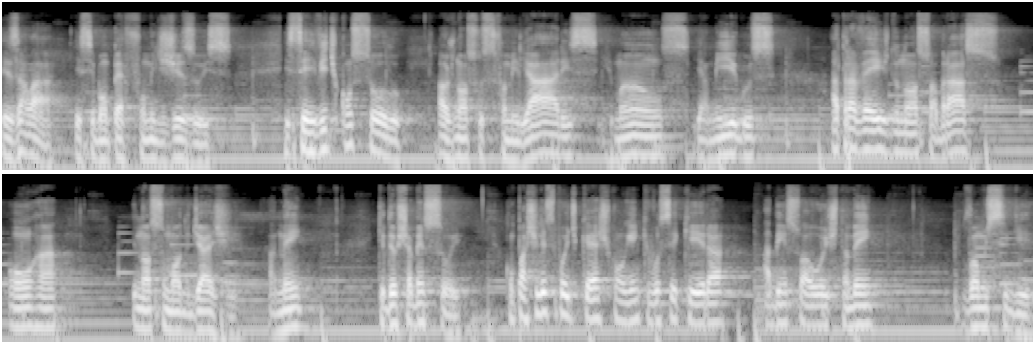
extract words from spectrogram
exalar esse bom perfume de Jesus e servir de consolo aos nossos familiares, irmãos e amigos, através do nosso abraço, honra e nosso modo de agir. Amém? Que Deus te abençoe. Compartilhe esse podcast com alguém que você queira abençoar hoje também. Vamos seguir,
